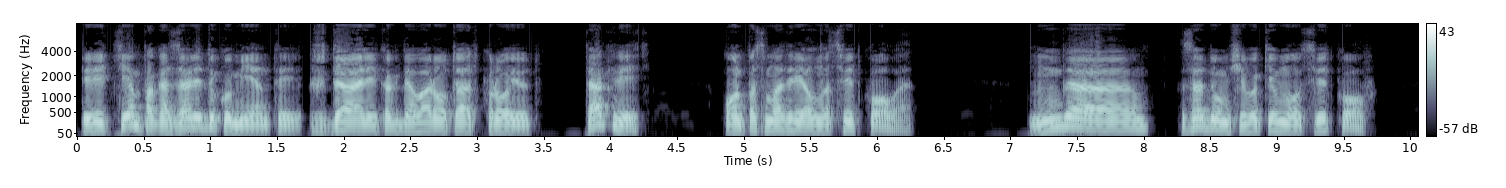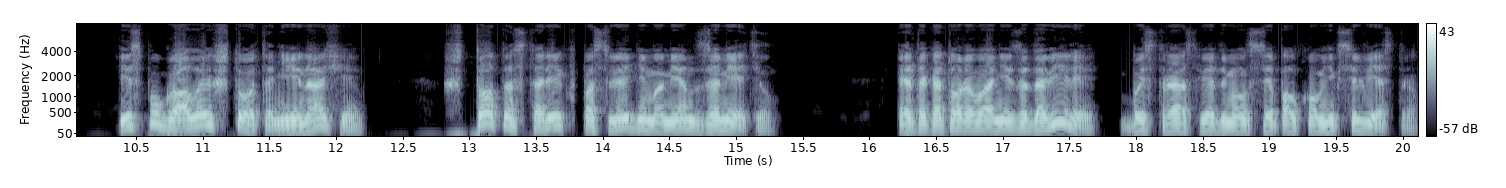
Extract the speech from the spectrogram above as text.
Перед тем показали документы, ждали, когда ворота откроют. Так ведь? Он посмотрел на Цветкова. «Да», — задумчиво кивнул Цветков. «Испугало их что-то, не иначе. Что-то старик в последний момент заметил». «Это которого они задавили?» — быстро осведомился полковник Сильвестров.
